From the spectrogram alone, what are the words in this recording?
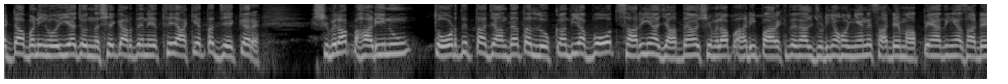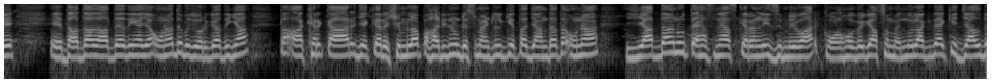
ਅੱਡਾ ਬਣੀ ਹੋਈ ਹੈ ਜੋ ਨਸ਼ੇ ਕਰਦੇ ਨੇ, ਇੱਥੇ ਆ ਕੇ ਤਾਂ ਜੇਕਰ ਸ਼ਿਮਲਾ ਪਹਾੜੀ ਨੂੰ ਤੋੜ ਦਿੱਤਾ ਜਾਂਦਾ ਤਾਂ ਲੋਕਾਂ ਦੀਆਂ ਬਹੁਤ ਸਾਰੀਆਂ ਯਾਦਾਂ ਉਹ ਸ਼ਿਮਲਾ ਪਹਾੜੀ ਪਾਰਕ ਦੇ ਨਾਲ ਜੁੜੀਆਂ ਹੋਈਆਂ ਨੇ, ਸਾਡੇ ਮਾਪਿਆਂ ਦੀਆਂ, ਸਾਡੇ ਦਾਦਾ ਦਾਦੇ ਦੀਆਂ ਜਾਂ ਉਹਨਾਂ ਦੇ ਬਜ਼ੁਰਗਾਂ ਦੀਆਂ। ਤਾਂ ਆਖਿਰਕਾਰ ਜੇਕਰ ਸ਼ਿਮਲਾ ਪਹਾੜੀ ਨੂੰ ਡਿਸਮੈਂਟਲ ਕੀਤਾ ਜਾਂਦਾ ਤਾਂ ਉਹਨਾਂ ਯਾਦਾਂ ਨੂੰ ਤਹਿਸ-ਨਹਿਸ ਕਰਨ ਲਈ ਜ਼ਿੰਮੇਵਾਰ ਕੌਣ ਹੋਵੇਗਾ? ਸੋ ਮੈਨੂੰ ਲੱਗਦਾ ਹੈ ਕਿ ਜਲਦ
